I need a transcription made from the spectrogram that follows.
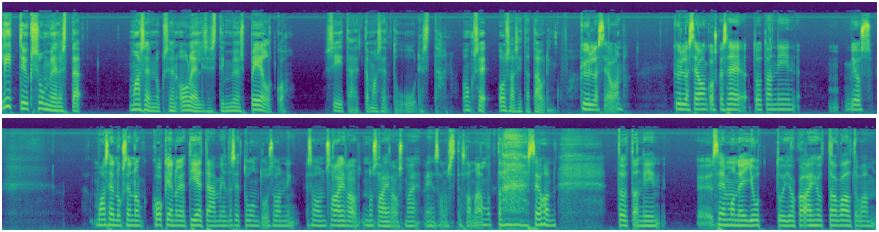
Liittyykö sun mielestä masennukseen oleellisesti myös pelko siitä, että masentuu uudestaan? Onko se osa sitä taudinkuvaa? Kyllä se on. Kyllä se on, koska se, tota niin, jos masennuksen on kokenut ja tietää, miltä se tuntuu, se on, niin, se on sairaus, no sairaus, mä en sano sitä sanaa, mutta se on tota niin, semmoinen juttu, joka aiheuttaa valtavan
